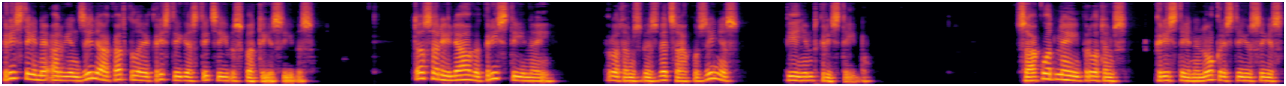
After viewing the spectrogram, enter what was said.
Kristīne arvien dziļāk atklāja kristīgās ticības patiesības. Tas arī ļāva Kristīnei, protams, bez vecāku ziņas, pieņemt kristību. Sākotnēji, protams, Kristīne nokristījusies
